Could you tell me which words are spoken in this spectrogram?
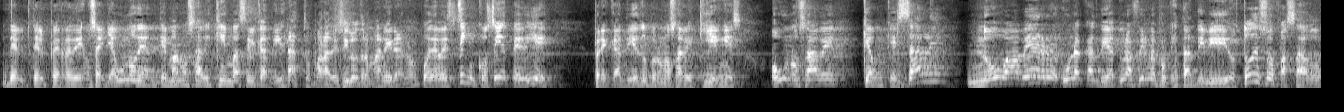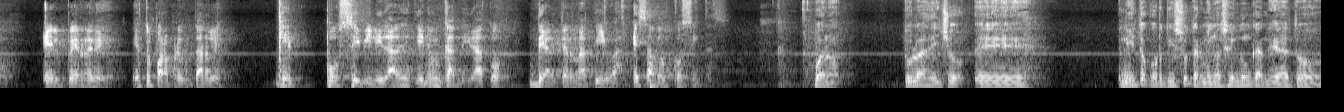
del, PRD. O sea, ya uno de antemano sabe quién va a ser el candidato, para decirlo de otra manera, ¿no? Puede haber 5, 7, 10 precandidatos, pero no sabe quién es. O uno sabe que aunque sale, no va a haber una candidatura firme porque están divididos. Todo eso ha pasado el PRD. Esto es para preguntarle qué posibilidades tiene un candidato de alternativa. Esas dos cositas. Bueno, tú lo has dicho. Eh, Nito Cortizo terminó siendo un candidato.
